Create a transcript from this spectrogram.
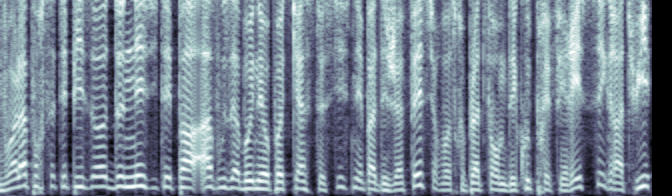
Voilà pour cet épisode. N'hésitez pas à vous abonner au podcast si ce n'est pas déjà fait sur votre plateforme d'écoute préférée. C'est gratuit.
